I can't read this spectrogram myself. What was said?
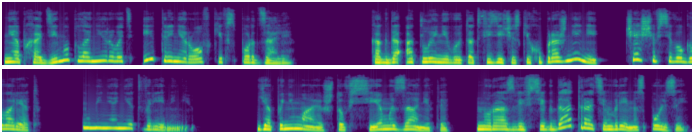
необходимо планировать и тренировки в спортзале. Когда отлынивают от физических упражнений, чаще всего говорят «у меня нет времени». Я понимаю, что все мы заняты, но разве всегда тратим время с пользой?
